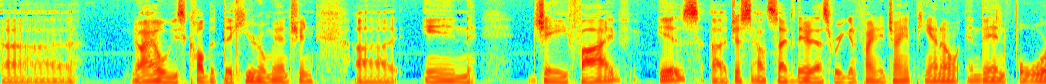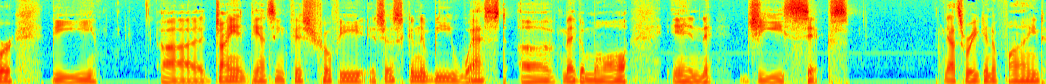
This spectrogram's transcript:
uh, you know, I always called it the Hero Mansion uh, in J5 is uh, just outside of there. That's where you can find a giant piano. And then for the uh, giant dancing fish trophy, it's just going to be west of Mega Mall in G6. That's where you're going to find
